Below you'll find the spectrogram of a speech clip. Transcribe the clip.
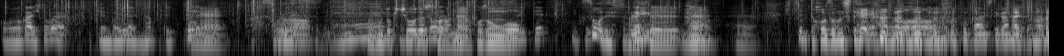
こう若い人が現場依頼になっていって、ね、そうですね。本当貴重ですからね。保存を。そうですね。ね、えきちんと保存してあの保管していかないとなと。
